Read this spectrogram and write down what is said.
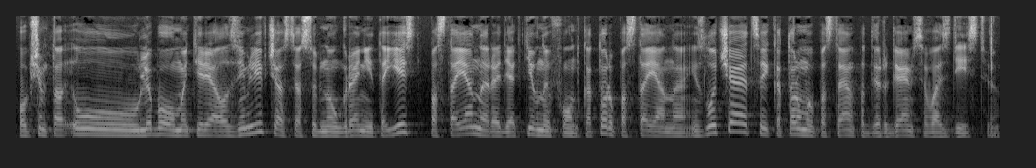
В общем-то, у любого материала Земли, в частности, особенно у гранита, есть постоянный радиоактивный фон, который постоянно излучается и которому мы постоянно подвергаемся воздействию.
